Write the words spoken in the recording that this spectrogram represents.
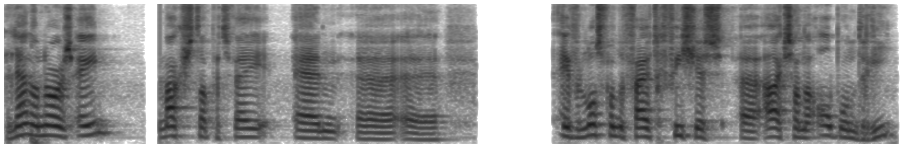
Lando Norris 1, Max Verstappen 2 en even los van de 50 fiches, Alexander Albon 3.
